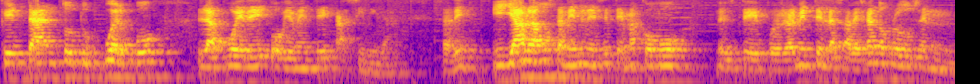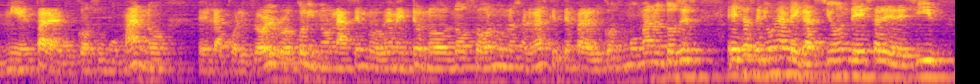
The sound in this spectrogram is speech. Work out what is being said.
que tanto tu cuerpo la puede obviamente asimilar. ¿Sale? Y ya hablamos también en ese tema como este, pues realmente las abejas no producen miel para el consumo humano, eh, la coliflor, el brócoli no nacen obviamente o no, no son unos animales que estén para el consumo humano. Entonces esa sería una alegación de esa de decir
